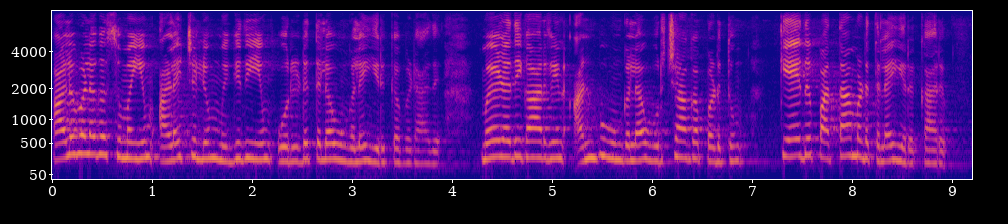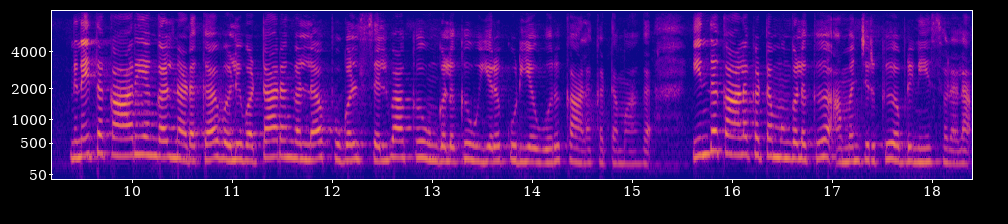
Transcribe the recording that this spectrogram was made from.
அலுவலக சுமையும் அலைச்சலும் மிகுதியும் ஒரு இடத்துல உங்களை இருக்க விடாது. மேலதிகாரிகளின் அன்பு உங்களை உற்சாகப்படுத்தும். கேது பத்தாம் இடத்துல இருக்காரு. நினைத்த காரியங்கள் நடக்க வெளி வட்டாரங்களில் புகழ் செல்வாக்கு உங்களுக்கு உயரக்கூடிய ஒரு காலகட்டமாக. இந்த காலகட்டம் உங்களுக்கு அமைஞ்சிருக்கு அப்படின்னே சொல்லலாம்.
